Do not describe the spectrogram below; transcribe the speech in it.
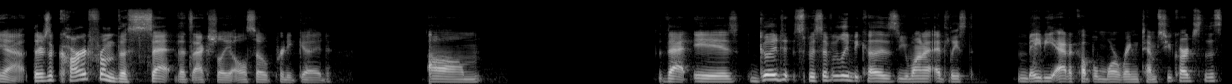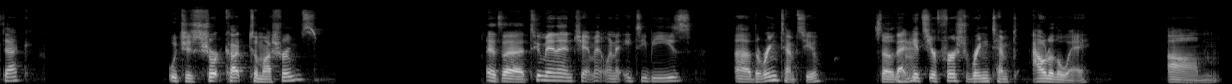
Yeah, there's a card from the set that's actually also pretty good. Um that is good specifically because you want to at least maybe add a couple more ring temps you cards to this deck. Which is shortcut to mushrooms. It's a two mana enchantment when it ETBs, uh, the ring tempts you. So that Mhm. gets your first ring tempt out of the way. Um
